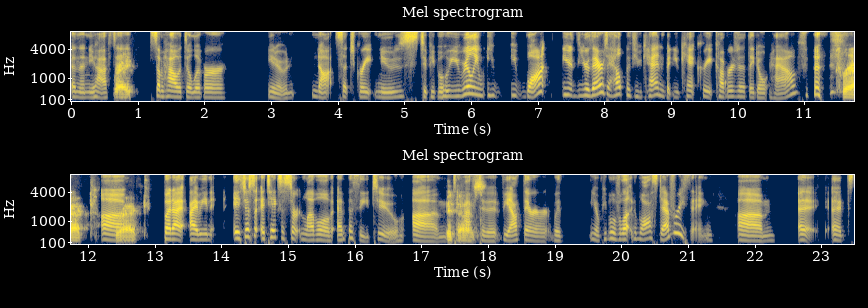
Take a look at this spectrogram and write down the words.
and then you have to right. somehow deliver, you know, not such great news to people who you really you you want. You're, you're there to help if you can, but you can't create coverage that they don't have. Correct. um, Correct. But I I mean it just it takes a certain level of empathy too um it to does. have to be out there with you know people have lost everything um it's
